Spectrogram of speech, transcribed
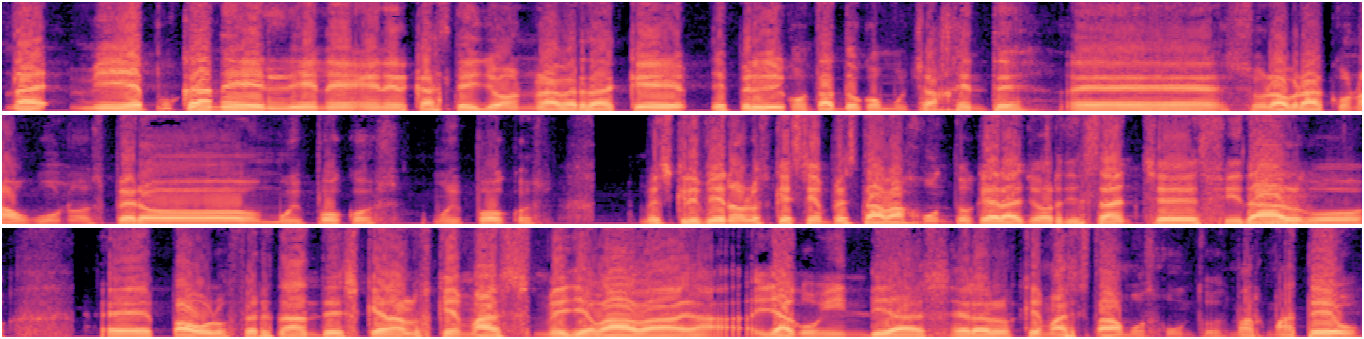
la- mi época en el, en el, Castellón, la verdad que he perdido contacto con mucha gente. Eh, suelo hablar con algunos, pero muy pocos, muy pocos. Me escribieron los que siempre estaba junto, que era Jordi Sánchez, Fidalgo, eh, Paulo Fernández, que eran los que más me llevaba, Iago Indias, eran los que más estábamos juntos, Marc Mateo,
